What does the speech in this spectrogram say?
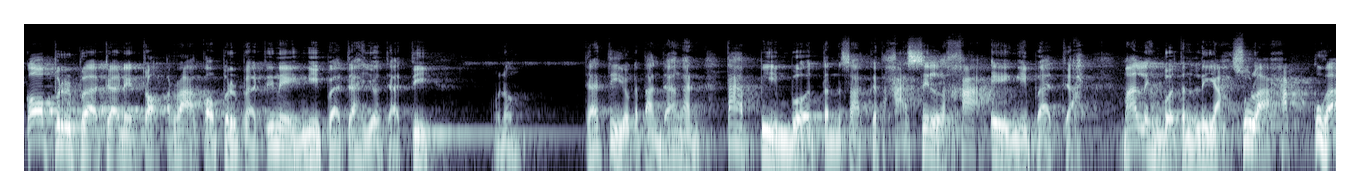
kober badane tok ra kober batine ngibadah ya dadi. Ngono? Dadi ya ketandangan tapi mboten saged hasil hae ngibadah. Malih mboten liyah sulahakkuha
